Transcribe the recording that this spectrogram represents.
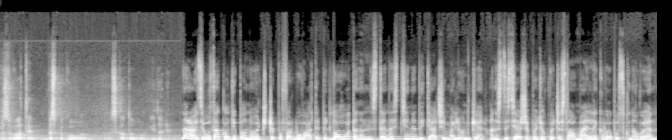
розвивати безпекову складову і далі. Наразі у закладі планують ще пофарбувати підлогу та нанести на стіни дитячі малюнки. Анастасія Шепетюк, Вячеслав Мельник, випуск новин.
